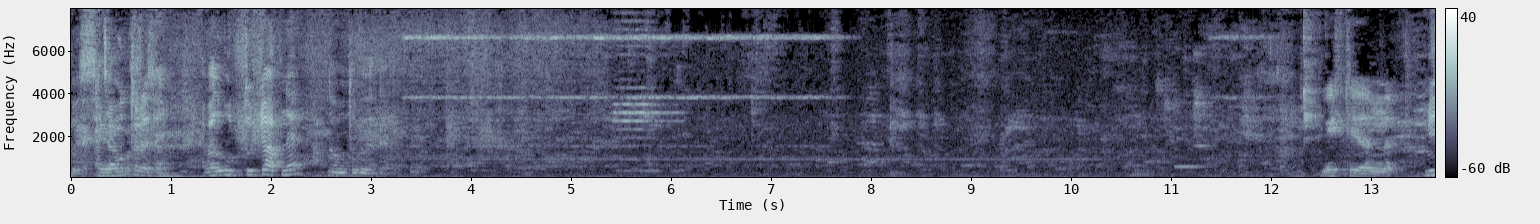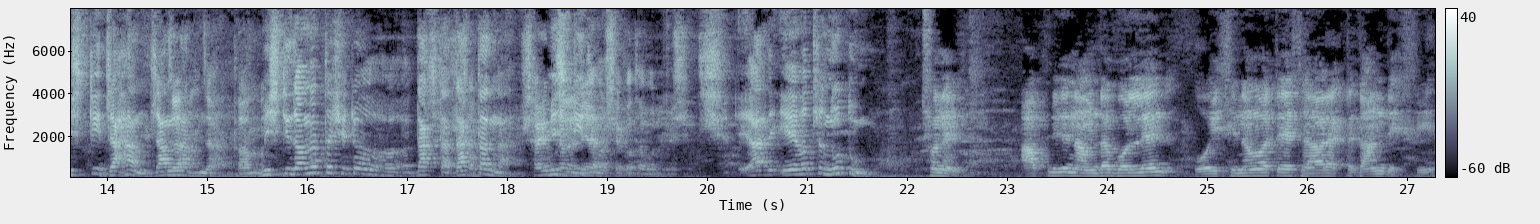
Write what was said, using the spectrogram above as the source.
করছে আচ্ছা উত্তরে যাই এবার উত্তরটা আপনি আপনার মতো করে দেন। মিষ্টি রান্নার মিষ্টি জাহান জান্নাত জাহান, না। মিষ্টি জান্নাত তো সেটা ডাক্তার ডাক্তার না। মিষ্টি সে কথা বলি আর এ হচ্ছে নতুন। শোনেন আপনি যে নামটা বললেন, ওই সিনেমাতে আর একটা গান দেখছি।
